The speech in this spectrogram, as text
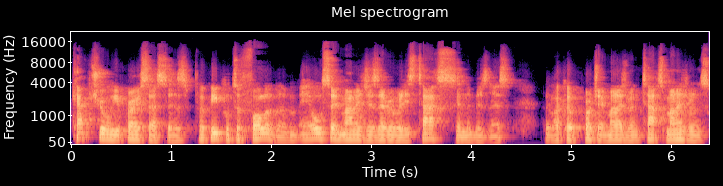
capture all your processes for people to follow them. It also manages everybody's tasks in the business, but like a project management, task management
